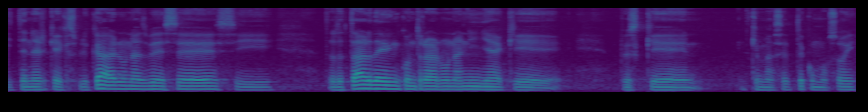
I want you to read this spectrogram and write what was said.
y tener que explicar unas veces y tratar de encontrar una niña que pues que que me acepte como soy.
